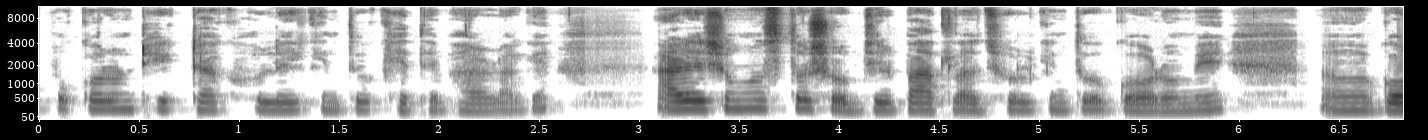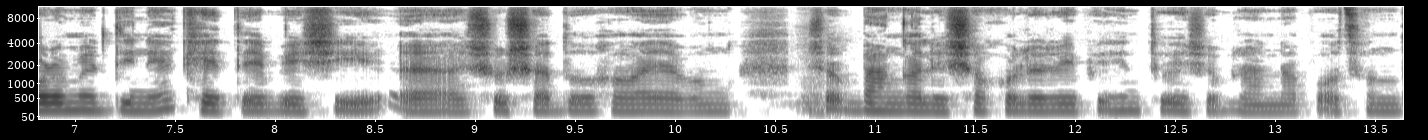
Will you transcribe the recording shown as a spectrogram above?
উপকরণ ঠিকঠাক হলেই কিন্তু খেতে ভালো লাগে। আর এই সমস্ত সবজির পাতলা ঝোল কিন্তু গরমে গরমের দিনে খেতে বেশি সুস্বাদু হয় এবং সব বাঙালি সকলেরই কিন্তু এসব রান্না পছন্দ।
